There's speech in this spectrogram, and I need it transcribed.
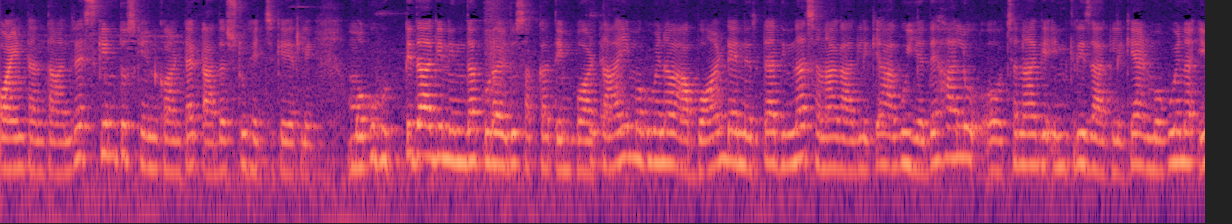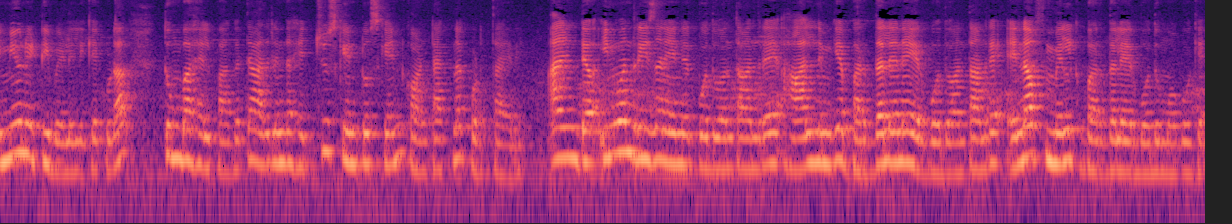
ಪಾಯಿಂಟ್ ಅಂತ ಅಂದರೆ ಸ್ಕಿನ್ ಟು ಸ್ಕಿನ್ ಕಾಂಟ್ಯಾಕ್ಟ್ ಆದಷ್ಟು ಹೆಚ್ಚಿಗೆ ಇರಲಿ. ಮಗು ಹುಟ್ಟಿದಾಗಿನಿಂದ ಕೂಡ ಇದು ಸಖತ್ ಇಂಪಾರ್ಟೆಂಟ್ ತಾಯಿ ಮಗುವಿನ ಆ ಬಾಂಡ್ ಏನಿರುತ್ತೆ? ಅದಿನ್ನ ಚೆನ್ನಾಗಿ ಆಗ್ಲಿಕ್ಕೆ ಹಾಗೂ ಎದೆ ಹಾಲು ಚೆನ್ನಾಗಿ ಇನ್ಕ್ರೀಸ್ ಆಗಲಿಕ್ಕೆ ಆ್ಯಂಡ್ ಮಗುವಿನ ಇಮ್ಯುನಿಟಿ ಬೆಳಿಲಿಕ್ಕೆ ಕೂಡ ತುಂಬಾ ಹೆಲ್ಪ್ ಆಗುತ್ತೆ. ಅದರಿಂದ ಹೆಚ್ಚು ಸ್ಕಿನ್ ಟು ಸ್ಕಿನ್ ಕಾಂಟ್ಯಾಕ್ಟ್ನ ಕೊಡ್ತಾ ಇರಿ. ಅಂಡ್ ಇನ್ನೊಂದು ರೀಸನ್ ಏನಿರ್ಬೋದು ಅಂತ ಅಂದರೆ ಹಾಲು ನಿಮಗೆ ಬರ್ದಲೇನೆ ಇರ್ಬೋದು. ಅಂತ ಅಂದರೆ ಎನಫ್ ಮಿಲ್ಕ್ ಬರ್ದಲೇ ಇರ್ಬೋದು ಮಗುಗೆ.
